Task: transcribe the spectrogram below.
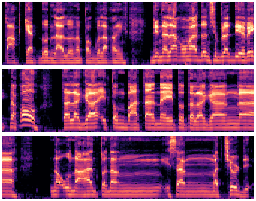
paakyat doon lalo na pag wala kang dinala ko nga doon si Brad Eric nako talaga itong bata na ito talagang ah, naunahan pa ng isang matured.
